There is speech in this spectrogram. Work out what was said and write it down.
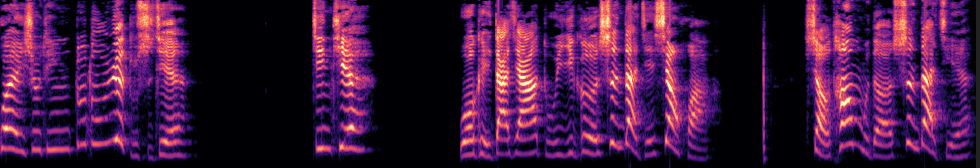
欢迎收听嘟嘟阅读时间。今天我给大家读一个圣诞节笑话：小汤姆的圣诞节。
